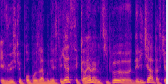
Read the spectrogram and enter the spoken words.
et vu ce que propose la Bundesliga, c'est quand même un petit peu délicat parce que,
